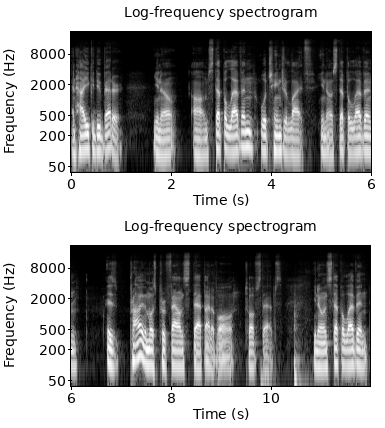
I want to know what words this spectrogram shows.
and how you could do better. You know, um, step 11 will change your life. You know, step 11 is probably the most profound step out of all 12 steps. You know, in step 11,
